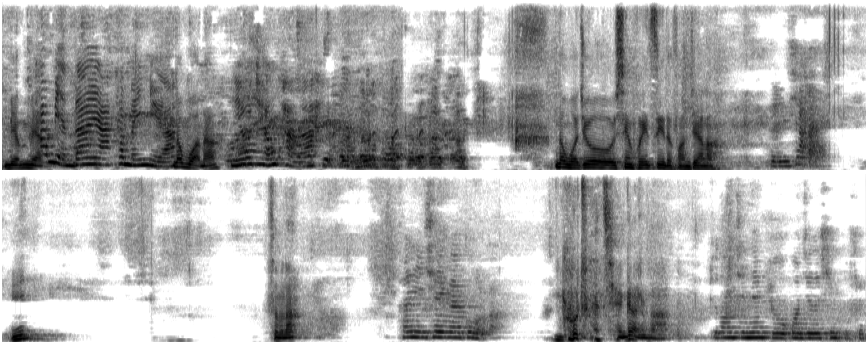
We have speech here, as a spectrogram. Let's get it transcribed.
免不免？他免单呀，他美女啊。那我呢？你要全款啊。那我就先回自己的房间了。等一下。嗯？怎么了？反正一千应该够了吧？你给我转钱干什么？就当今天陪我逛街的辛苦费。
